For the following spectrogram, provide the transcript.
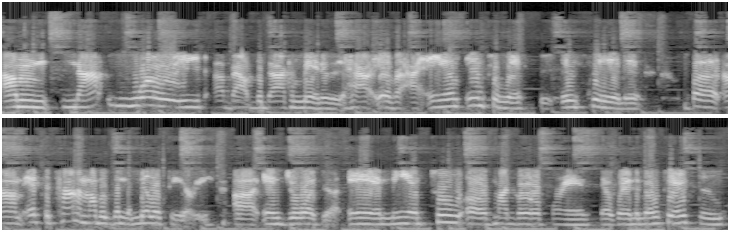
I'm not worried about the documentary. However, I am interested in seeing it. But um, at the time, I was in the military uh, in Georgia, and me and two of my girlfriends that were in the military too,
